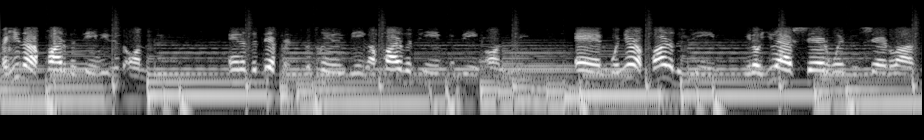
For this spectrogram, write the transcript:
like he's not a part of the team. He's just on the team. And it's a difference between being a part of the team and being on the team. And when you're a part of the team, you know, you have shared wins and shared losses.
